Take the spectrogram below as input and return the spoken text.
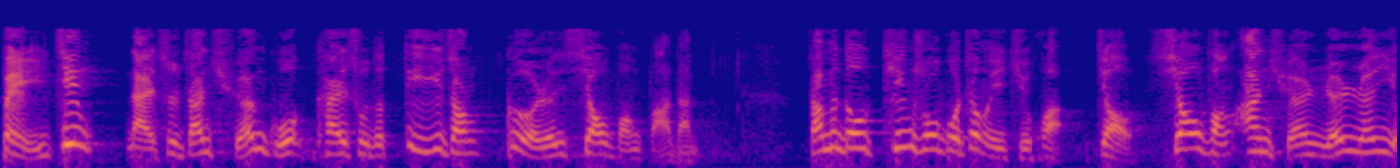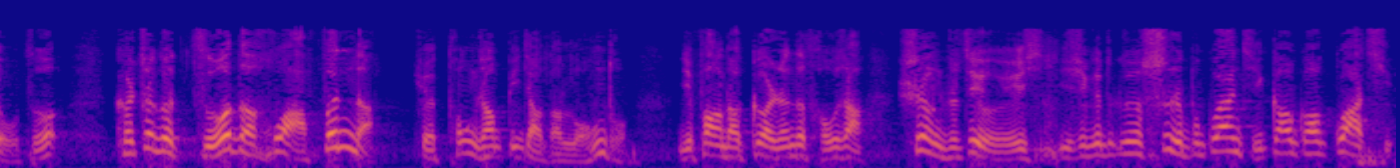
北京乃至咱全国开出的第一张个人消防罚单。咱们都听说过这么一句话，叫“消防安全人人有责”。可这个责的划分呢，却通常比较的笼统。你放到个人的头上，甚至就有一些一些个这个事不关己高高挂起。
